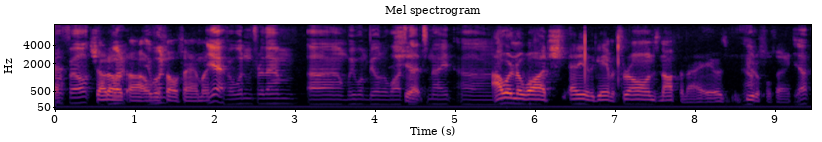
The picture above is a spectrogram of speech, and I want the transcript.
Overfelt. Shout out uh, it family. Yeah, if it wasn't for them, um, we wouldn't be able to watch Shit. that tonight. Um, I wouldn't have watched any of the Game of Thrones, nothing. I, it was a beautiful thing. Yep.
